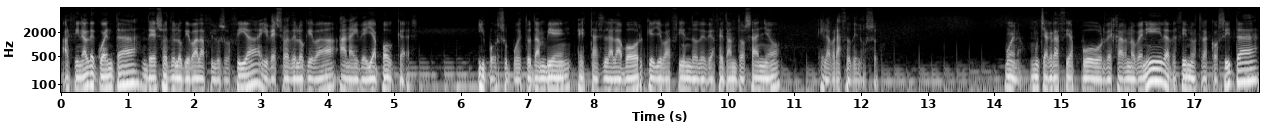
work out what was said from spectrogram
Al final de cuentas, de eso es de lo que va la filosofía y de eso es de lo que va Anaideia Podcast. Y por supuesto también esta es la labor que lleva haciendo desde hace tantos años el abrazo del oso. Bueno, muchas gracias por dejarnos venir a decir nuestras cositas.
